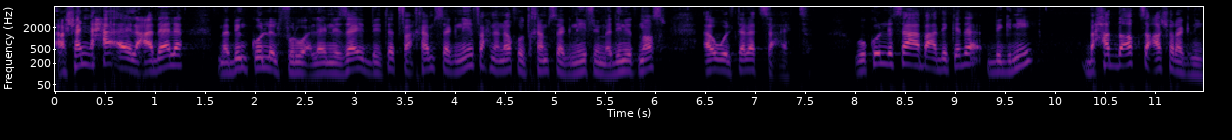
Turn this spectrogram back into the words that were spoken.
عشان نحقق العدالة ما بين كل الفروع لأن زايد بتدفع خمسة جنيه فإحنا ناخد خمسة جنيه في مدينة نصر أول ثلاث ساعات. وكل ساعة بعد كده بجنيه بحد أقصى 10 جنيه.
